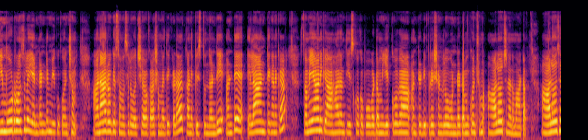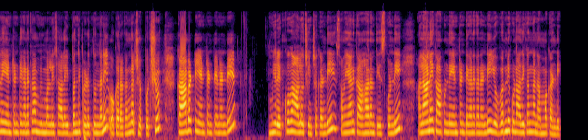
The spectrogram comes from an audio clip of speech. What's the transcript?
ఈ మూడు రోజులు ఏంటంటే మీకు కొంచెం అనారోగ్య సమస్యలు వచ్చే అవకాశం అయితే ఇక్కడ కనిపిస్తుందండి. అంటే ఎలా అంటే కనుక సమయానికి ఆహారం తీసుకోకపోవటం ఎక్కువగా అంటే డిప్రెషన్లో ఉండటం కొంచెం ఆలోచన అనమాట ఆలోచన ఏంటంటే కనుక మిమ్మల్ని చాలా ఇబ్బంది పెడుతుందని ఒక రకంగా చెప్పొచ్చు. కాబట్టి ఏంటంటేనండి మీరు ఎక్కువగా ఆలోచించకండి సమయానికి ఆహారం తీసుకోండి. అలానే కాకుండా ఏంటంటే కనుకనండి ఎవరిని కూడా అధికంగా నమ్మకండి.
